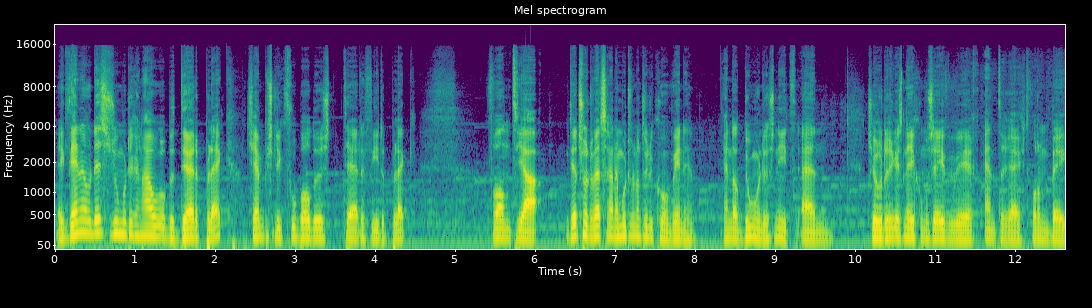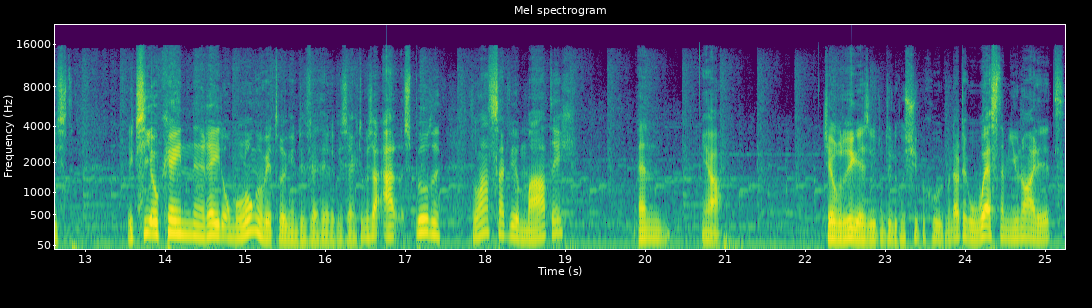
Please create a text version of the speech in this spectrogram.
ik denk dat we dit seizoen moeten gaan houden op de derde plek. Champions League voetbal dus. Derde, vierde plek. Want ja, dit soort wedstrijden moeten we natuurlijk gewoon winnen. En dat doen we dus niet. En Joe Rodriguez 9,7 weer. En terecht. Wat een beest. Ik zie ook geen eh, reden om Longen weer terug in te zetten eerlijk gezegd. Dus hij speelde de laatste tijd weer matig. En ja. Joe Rodriguez doet natuurlijk gewoon super goed. Maar nou tegen West Ham United.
